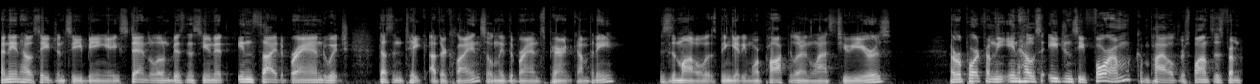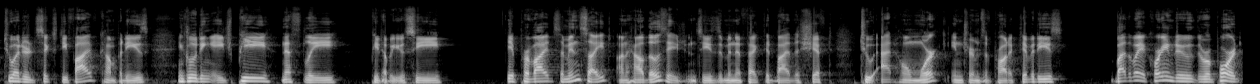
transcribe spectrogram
An in house agency being a standalone business unit inside a brand which doesn't take other clients, only the brand's parent company. This is a model that's been getting more popular in the last two years. A report from the in house agency forum compiled responses from 265 companies, including HP, Nestle, PwC. It provides some insight on how those agencies have been affected by the shift to at home work in terms of productivities. By the way, according to the report,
